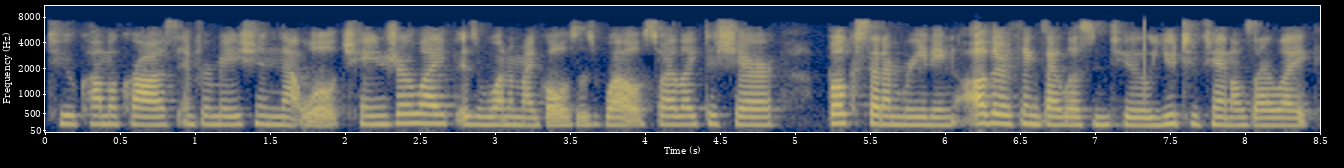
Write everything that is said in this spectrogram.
to come across information that will change their life is one of my goals as well. So I like to share books that I'm reading, other things I listen to, YouTube channels I like,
